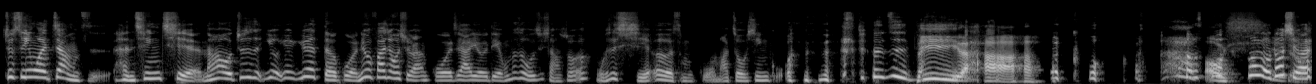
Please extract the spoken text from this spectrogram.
就是因为这样子很亲切，然后就是又又因为德国人，你会发现我喜欢国家有点，那时候我就想说，呃，我是邪恶什么国吗？轴心国，就是日本。屁啦，国。哦，所以我都喜欢。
